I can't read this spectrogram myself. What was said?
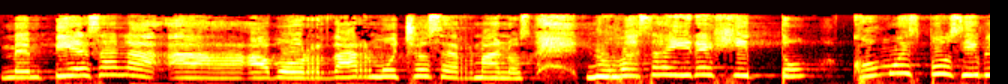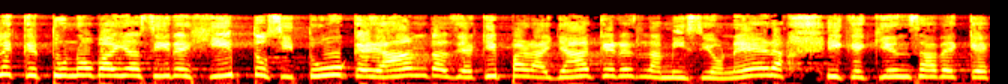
me empiezan a, a, abordar muchos hermanos, ¿no vas a ir a Egipto? ¿Cómo es posible que tú no vayas a ir a Egipto si tú que andas de aquí para allá, que eres la misionera y que quién sabe qué?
